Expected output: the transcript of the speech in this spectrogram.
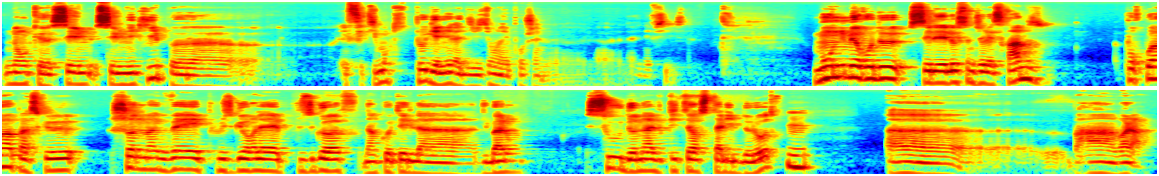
Donc, euh, c'est une, c'est une équipe, euh, effectivement, qui peut gagner la division l'année prochaine, euh, la, la NFC East. Mon numéro 2, c'est les Los Angeles Rams. Pourquoi? Parce que Sean McVay plus Gurley plus Goff d'un côté de la, du ballon, sous Donald Peters Talib de l'autre. Mm. Euh, ben voilà,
